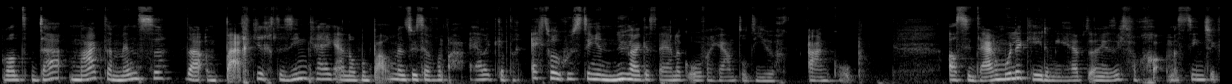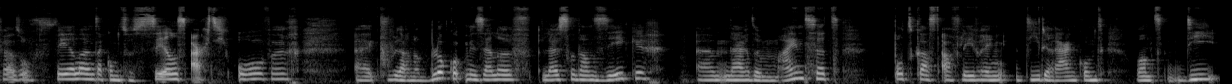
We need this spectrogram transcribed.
Want dat maakt dat mensen dat een paar keer te zien krijgen en op een bepaald moment zoiets hebben van ah, eigenlijk ik heb er echt wel goesting in, nu ga ik eens eindelijk overgaan tot die aankoop. Als je daar moeilijkheden mee hebt en je zegt van goh, mijn Sientje, ik vind dat zo vervelend, dat komt zo salesachtig over, uh, ik voel daar een blok op mezelf, luister dan zeker um, naar de Mindset podcastaflevering die eraan komt. Want die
